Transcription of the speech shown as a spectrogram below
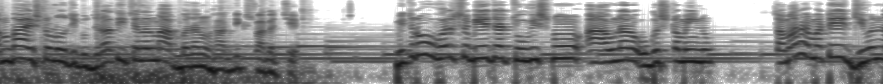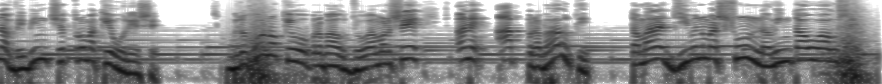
અંબા એસ્ટ્રોલોજી ગુજરાતી ચેનલમાં આપ બધાનું હાર્દિક સ્વાગત છે. મિત્રો, વર્ષ બે હજાર ચોવીસનો આ આવનારો ઓગસ્ટ મહિનો તમારા માટે જીવનના વિભિન્ન ક્ષેત્રોમાં કેવો રહેશે? ગ્રહોનો કેવો પ્રભાવ જોવા મળશે? અને આ પ્રભાવથી તમારા જીવનમાં શું નવીનતાઓ આવશે?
